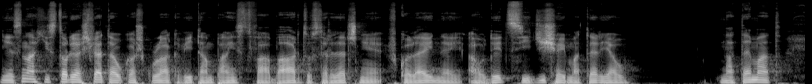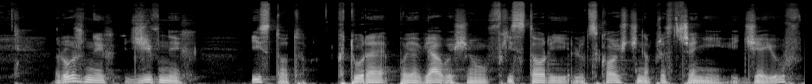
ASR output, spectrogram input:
Nieznana historia świata Łukasz Kulak. Witam Państwa bardzo serdecznie w kolejnej audycji. Dzisiaj materiał na temat różnych dziwnych istot, które pojawiały się w historii ludzkości na przestrzeni dziejów,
